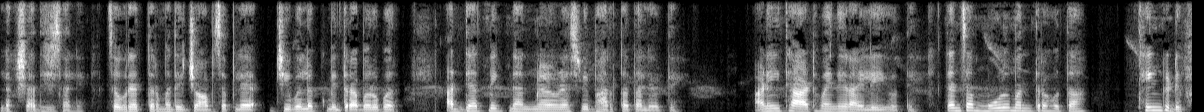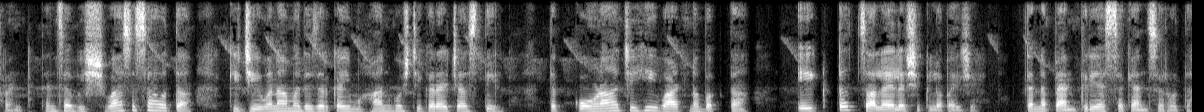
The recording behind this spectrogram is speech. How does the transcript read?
लक्षाधीश झाले. चौऱ्याहत्तरमध्ये जॉब्स आपल्या जीवलक मित्राबरोबर आध्यात्मिक ज्ञान मिळवण्यासाठी भारतात आले होते. आणि इथे आठ महिने राहिलेही होते. त्यांचा मूळ मंत्र होता थिंक डिफरंट. त्यांचा विश्वास असा होता की जीवनामध्ये जर काही महान गोष्टी करायच्या असतील तर कोणाचीही वाट न बघता एकटंच चालायला शिकलं पाहिजे. त्यांना पॅनक्रियासचा कॅन्सर होता.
